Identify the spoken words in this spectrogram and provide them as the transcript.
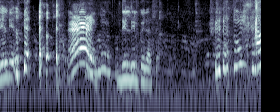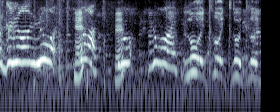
Dil dil. এই Dil dil koy derse. He? He? Lloyd, Lloyd, Lloyd, Lloyd,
